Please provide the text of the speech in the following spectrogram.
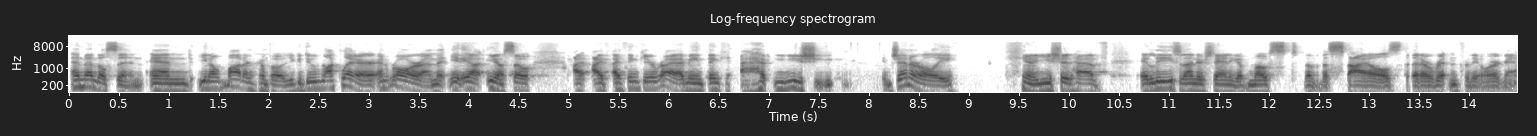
and Mendelssohn and you know modern composers. You could do Locklair and Rorem. And, you know, you know. So I, I think you're right. I mean, think you should, generally, you know, you should have at least an understanding of most of the styles that are written for the organ,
